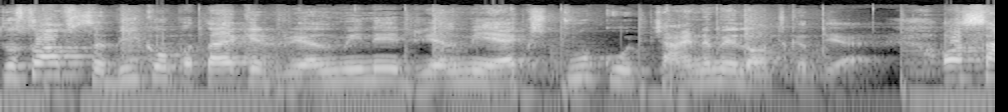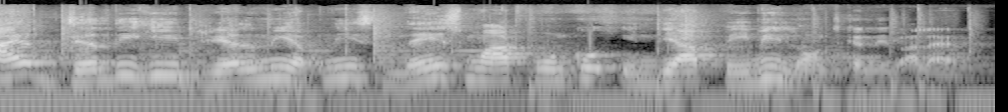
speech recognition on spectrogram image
दोस्तों, आप सभी को पता है कि Realme ने Realme X2 को चाइना में लॉन्च कर दिया है और शायद जल्दी ही Realme अपनी इस नए स्मार्टफ़ोन को इंडिया पे भी लॉन्च करने वाला है।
